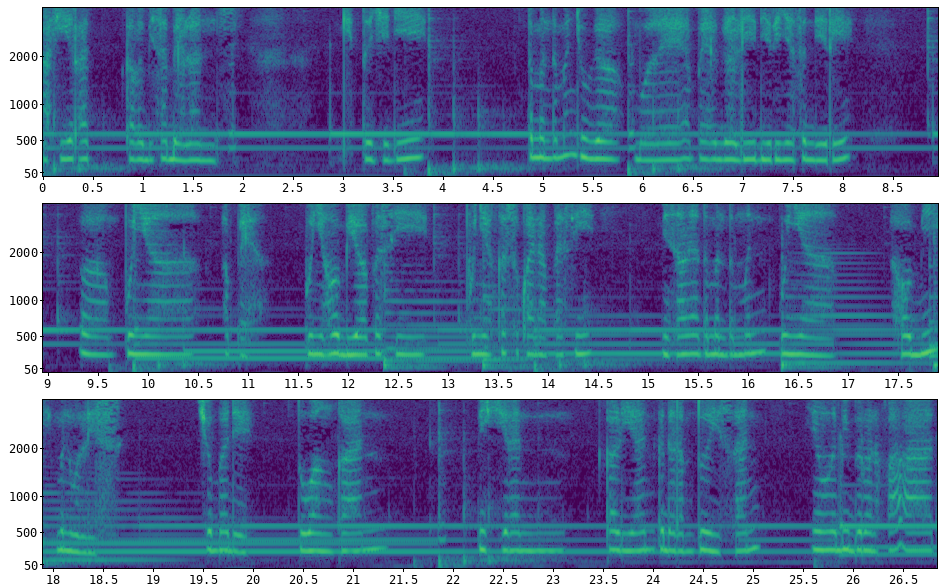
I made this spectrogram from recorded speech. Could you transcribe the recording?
akhirat kalau bisa balance gitu. Jadi teman-teman juga boleh apa ya gali dirinya sendiri uh, punya ya punya hobi apa sih? Punya kesukaan apa sih? Misalnya teman-teman punya hobi menulis. Coba deh tuangkan pikiran kalian ke dalam tulisan yang lebih bermanfaat.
